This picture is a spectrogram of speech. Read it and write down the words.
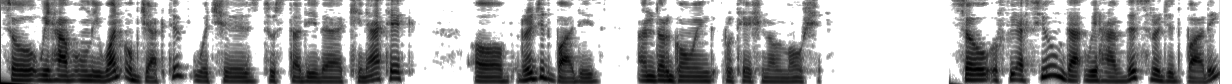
So we have only one objective, which is to study the kinetic of rigid bodies undergoing rotational motion. So if we assume that we have this rigid body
